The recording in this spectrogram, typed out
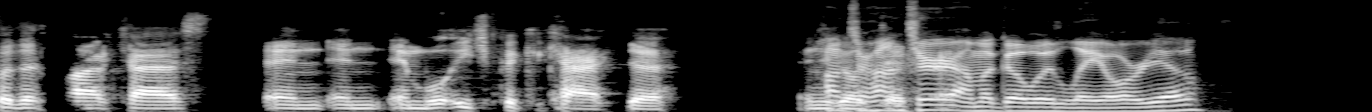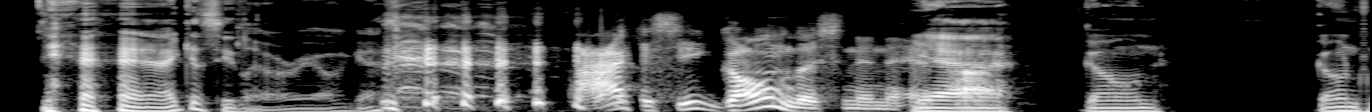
for this podcast, and and and we'll each pick a character. And Hunter Hunter. different. I'm gonna go with Leorio. I can see Leorio, I guess. I can see Gon listening to hip hop. Yeah, going, going,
